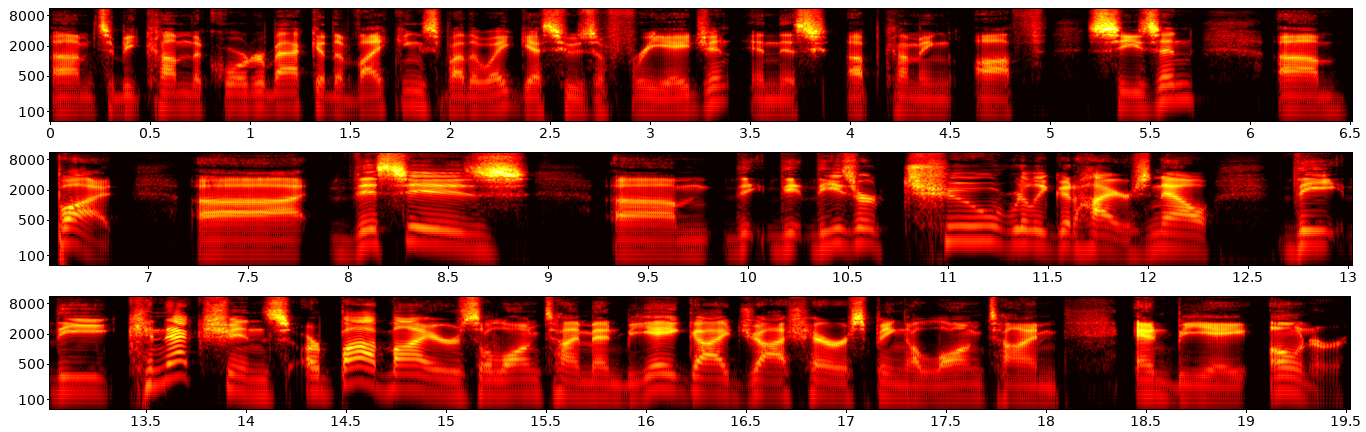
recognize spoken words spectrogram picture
Um, to become the quarterback of the Vikings. By the way, guess who's a free agent in this upcoming off season? Um, but uh, this is um, the, the, these are two really good hires. Now, the the connections are Bob Myers, a longtime NBA guy, Josh Harris being a longtime NBA owner.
